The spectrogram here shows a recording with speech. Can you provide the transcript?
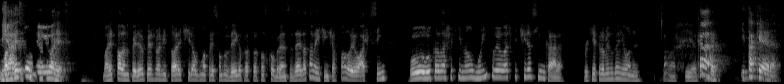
Já respondeu, viu, Arreto? Barreto falando, perder o pênalti na vitória tira alguma pressão do Veiga para as próximas cobranças. É exatamente, a gente já falou. Eu acho que sim. O Lucas acha que não muito, eu acho que tira sim, cara. Porque pelo menos ganhou, né? É... Cara, Itaquera,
